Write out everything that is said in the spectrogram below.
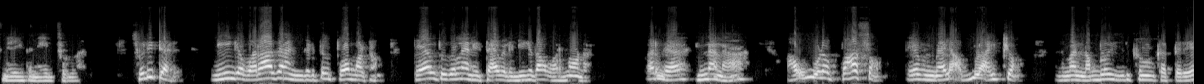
சிநேகிதனேன்னு சொல்லுவார். சொல்லிட்டாரு. நீங்க வராத இந்த இடத்துல போக மாட்டோம். தேவத்துக்கெல்லாம் எனக்கு தேவையில்லை. நீங்க தான் வரணும்னு. பாருங்க என்னன்னா அவ்வளோ பாசம். தேவன் மேல அவ்வளோ ஐக்கியம். இந்த மாதிரி நம்மளும் இருக்கணும் கத்தரு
